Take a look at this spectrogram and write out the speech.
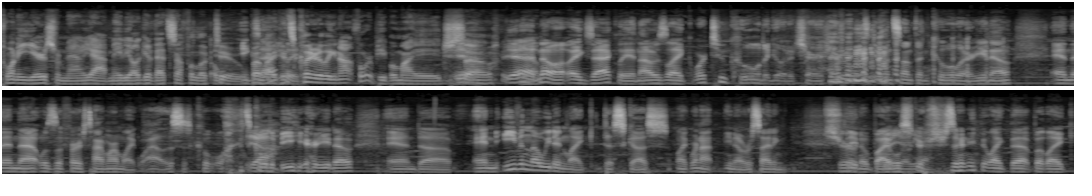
20 years from now, yeah, maybe I'll give that stuff a look too. But like, it's clearly not for people my age. So yeah, Yep. no, exactly. And I was like, we're too cool to go to church. Everyone's doing something cooler, you know. And then that was the first time where I'm like, wow, this is cool. It's Yeah. cool to be here, you know. And uh, and even though we didn't like discuss, like we're not, you know, reciting, Sure. you know, Bible yeah, yeah. scriptures or anything like that, but like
